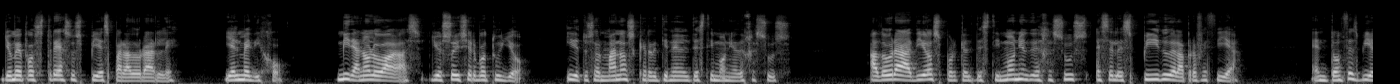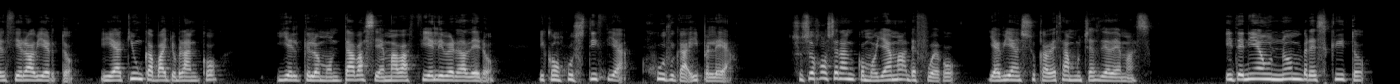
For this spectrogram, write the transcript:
Yo me postré a sus pies para adorarle. Y él me dijo, Mira, no lo hagas, yo soy siervo tuyo, y de tus hermanos que retienen el testimonio de Jesús. Adora a Dios porque el testimonio de Jesús es el espíritu de la profecía. Entonces vi el cielo abierto, y aquí un caballo blanco, y el que lo montaba se llamaba fiel y verdadero, y con justicia juzga y pelea. Sus ojos eran como llama de fuego, y había en su cabeza muchas diademas. Y tenía un nombre escrito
